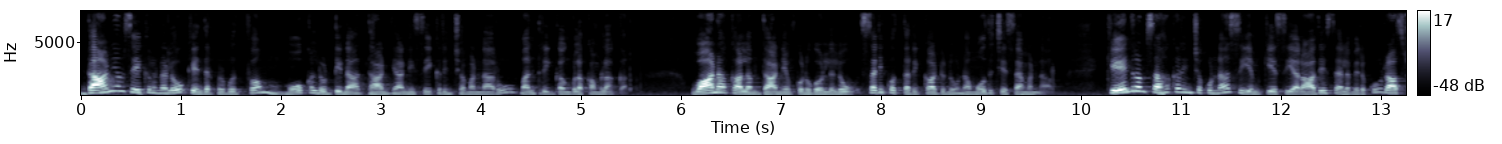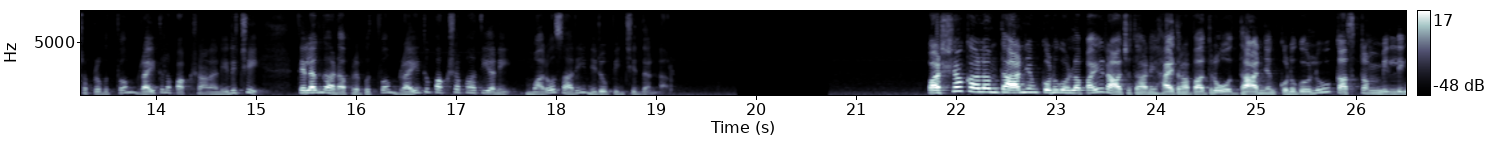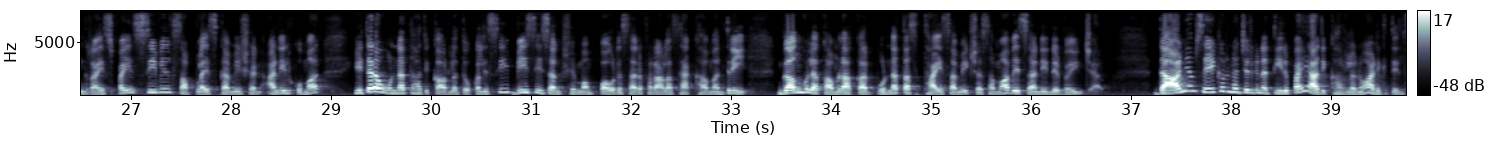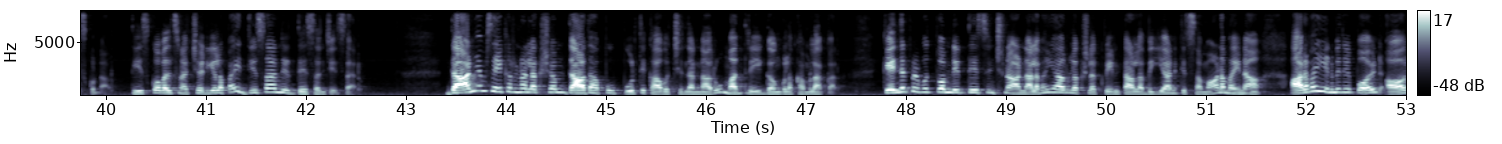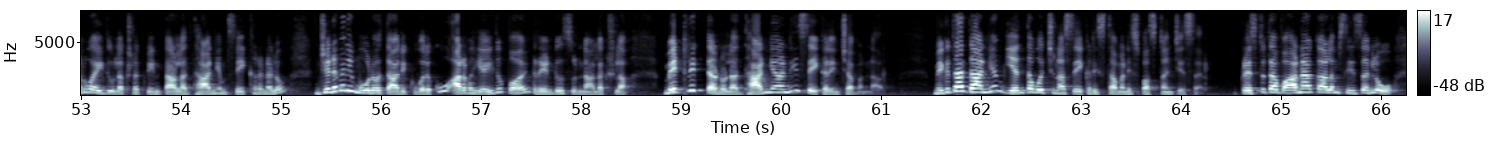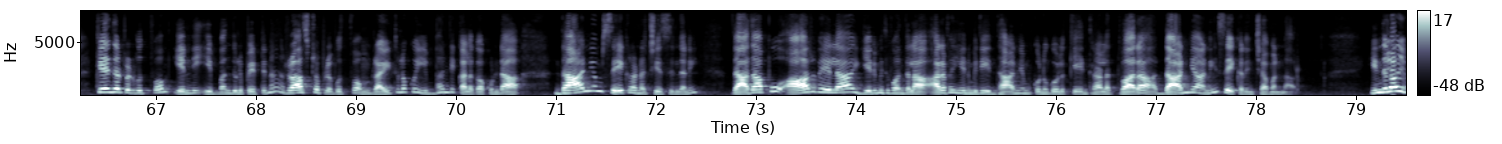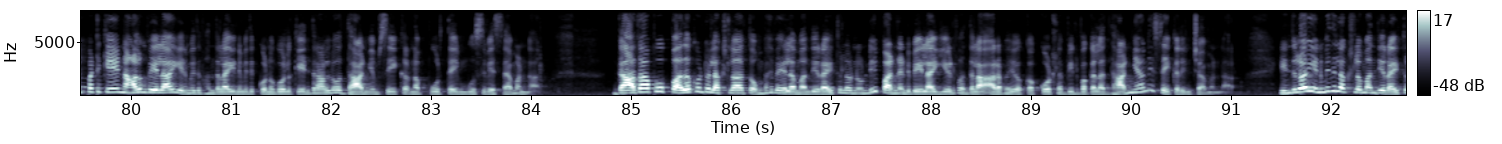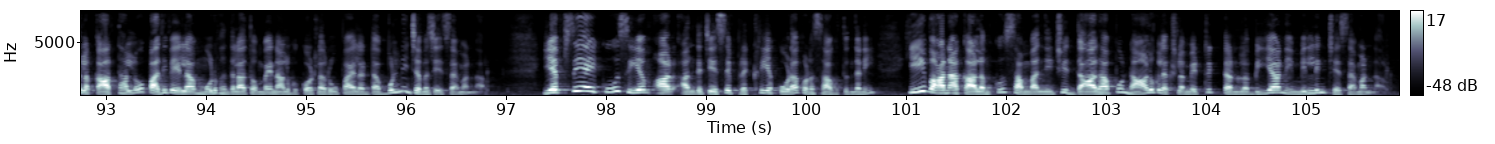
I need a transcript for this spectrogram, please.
ధాన్యం సేకరణలో కేంద్ర ప్రభుత్వం మోకలొడ్డిన ధాన్యాన్ని సేకరించమన్నారు మంత్రి గంగుల కమలాకర్. వానాకాలం ధాన్యం కొనుగోళ్ళలో సరికొత్త రికార్డును నమోదు చేశామన్నారు. కేంద్రం సహకరించకుండా సీఎం కేసీఆర్ ఆదేశాల మేరకు రాష్ట్ర ప్రభుత్వం రైతుల పక్షాన నిలిచి తెలంగాణ ప్రభుత్వం రైతు పక్షపాతి అని మరోసారి నిరూపించిందన్నారు. వర్షాకాలం ధాన్యం కొనుగోళ్ళపై రాజధాని హైదరాబాద్లో ధాన్యం కొనుగోలు custom milling రైస్పై civil supplies commission Anil Kumar ఇతర ఉన్నతాధికారులతో కలిసి బీసీ సంక్షేమం పౌర సరఫరాల శాఖ మంత్రి గంగుల కమలాకర్ ఉన్నత స్థాయి సమీక్ష సమావేశాన్ని నిర్వహించారు. ధాన్యం సేకరణ జరిగిన తీరుపై అధికారులను అడిగి తెలుసుకున్నారు. తీసుకోవాల్సిన చర్యలపై దిశానిర్దేశం చేశారు. ధాన్యం సేకరణ లక్ష్యం దాదాపు పూర్తి కావచ్చిందన్నారు మంత్రి గంగుల కమలాకర్. కేంద్ర ప్రభుత్వం నిర్దేశించిన నలభై ఆరు లక్షల క్వింటాల బియ్యానికి సమానమైన అరవై ఎనిమిది పాయింట్ ఆరు ఐదు లక్షల క్వింటాల ధాన్యం సేకరణలో జనవరి మూడో తారీఖు వరకు అరవై ఐదు పాయింట్ రెండు సున్నా లక్షల మెట్రిక్ టన్నుల ధాన్యాన్ని సేకరించామన్నారు. మిగతా ధాన్యం ఎంత వచ్చినా సేకరిస్తామని స్పష్టం చేశారు. ప్రస్తుత వానాకాలం సీజన్లో కేంద్ర ప్రభుత్వం ఎన్ని ఇబ్బందులు పెట్టినా రాష్ట్ర ప్రభుత్వం రైతులకు ఇబ్బంది కలగకుండా ధాన్యం సేకరణ చేసిందని దాదాపు ఆరు వేల ఎనిమిది వందల అరవై ఎనిమిది ధాన్యం కొనుగోలు కేంద్రాల ద్వారా ధాన్యాన్ని సేకరించామన్నారు. ఇందులో ఇప్పటికే నాలుగు వేల ఎనిమిది వందల ఎనిమిది కొనుగోలు కేంద్రాల్లో ధాన్యం సేకరణ పూర్తయి మూసివేశామన్నారు. దాదాపు పదకొండు లక్షల తొంభై వేల మంది రైతుల నుండి పన్నెండు వేల ఏడు వందల అరవై ఒక్క కోట్ల విలువ గల ధాన్యాన్ని సేకరించామన్నారు. ఇందులో ఎనిమిది లక్షల మంది రైతుల ఖాతాల్లో పదివేల మూడు వందల తొంభై నాలుగు కోట్ల రూపాయల డబ్బుల్ని జమ చేశామన్నారు. ఎఫ్సీఐకు సీఎంఆర్ అందజేసే ప్రక్రియ కూడా కొనసాగుతుందని ఈ వానాకాలంకు సంబంధించి దాదాపు నాలుగు లక్షల మెట్రిక్ టన్నుల బియ్యాన్ని మిల్లింగ్ చేశామన్నారు.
